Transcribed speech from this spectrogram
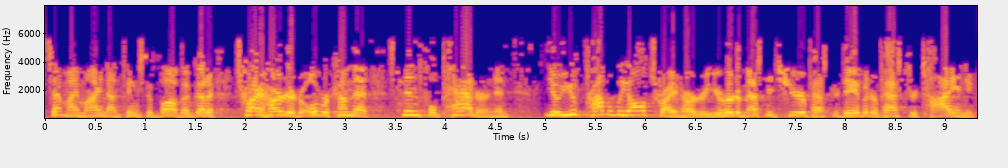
set my mind on things above. I've got to try harder to overcome that sinful pattern. And, you know, you've probably all tried harder. You heard a message here, Pastor David or Pastor Ty, and you,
